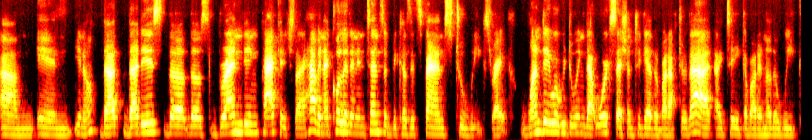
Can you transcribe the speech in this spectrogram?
Um, and you know that that is the the branding package that I have, and I call it an intensive because it spans two weeks, right? One day where we're doing that work session together, but after that, I take about another week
